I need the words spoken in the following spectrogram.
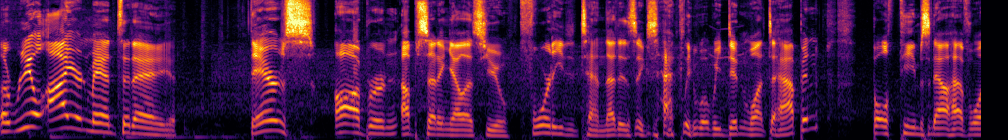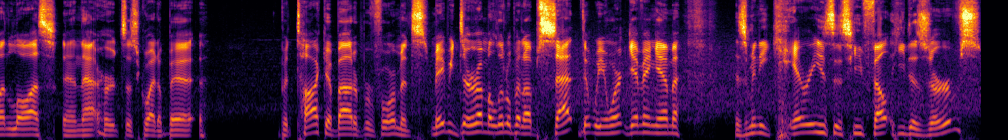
A real Iron Man today. There's Auburn upsetting LSU 40 to 10. That is exactly what we didn't want to happen. Both teams now have one loss, and that hurts us quite a bit. But talk about a performance. Maybe Durham a little bit upset that we weren't giving him as many carries as he felt he deserves,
